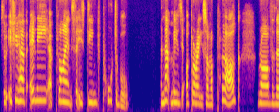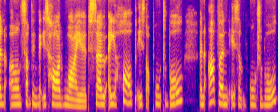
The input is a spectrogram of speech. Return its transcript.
So if you have any appliance that is deemed portable, and that means it operates on a plug rather than on something that is hardwired. So a hob is not portable, an oven isn't portable,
